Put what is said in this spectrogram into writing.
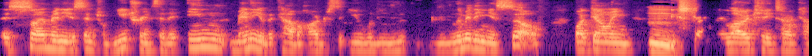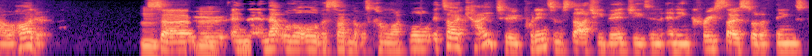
there's so many essential nutrients that are in many of the carbohydrates that you would be limiting yourself by going mm. extremely low keto carbohydrate. Mm. So, mm. and, and that will all of a sudden it was kind of like, well, it's okay to put in some starchy veggies and, and increase those sort of things,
